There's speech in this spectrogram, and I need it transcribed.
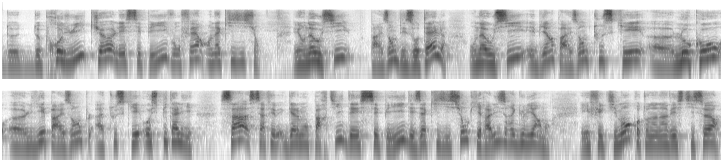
de, produits que les CPI vont faire en acquisition. Et on a aussi par exemple des hôtels. On a aussi, eh bien, par exemple, tout ce qui est euh, locaux euh, lié par exemple à tout ce qui est hospitalier. Ça, ça fait également partie des CPI, des acquisitions qu'ils réalisent régulièrement. Et effectivement, quand on a un investisseur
